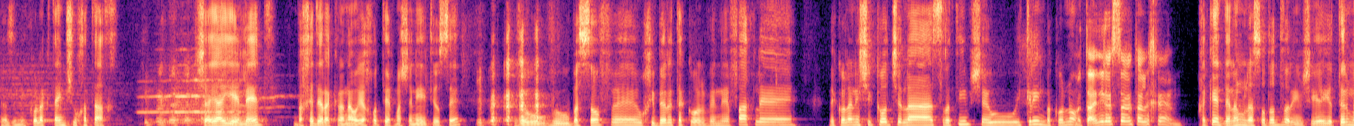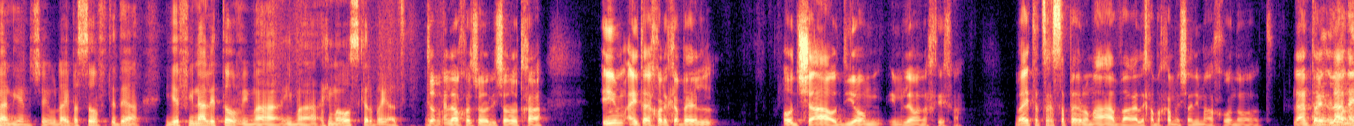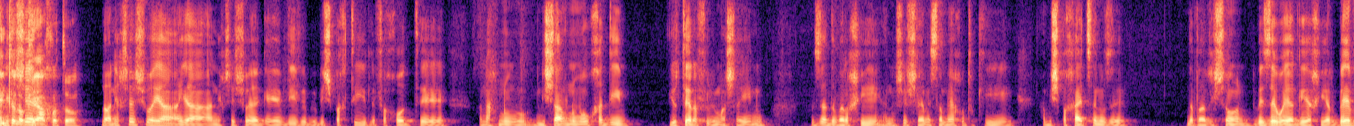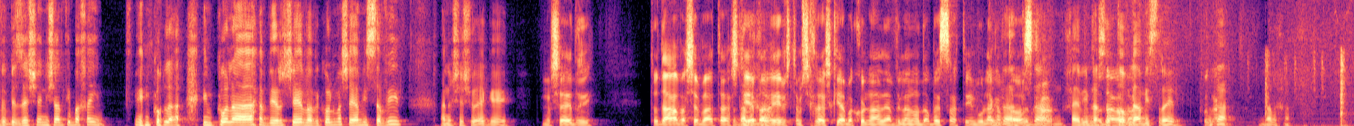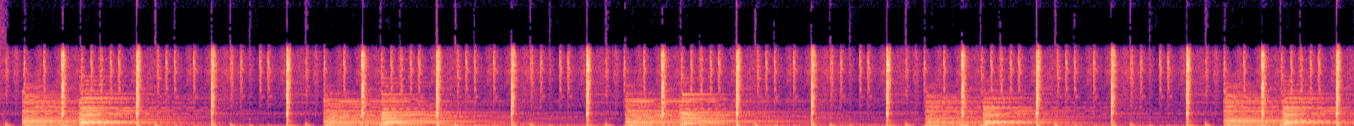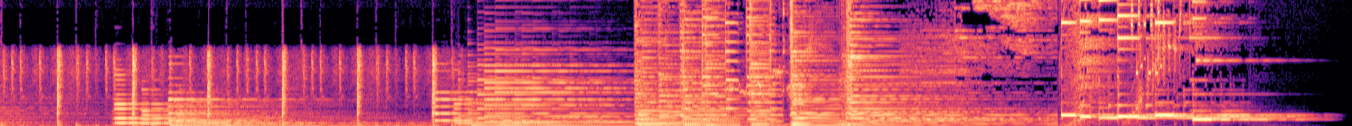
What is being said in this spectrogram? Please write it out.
זה מכל הקטעים שהוא חתך. כשהיה ילד, בחדר הקרנה הוא היה חותך מה שאני הייתי עושה, והוא, והוא בסוף, אה, הוא חיבר את הכל ונהפך ל, לכל הנשיקות של הסרטים שהוא הקרין בקולנוע. מתי נראה סרט עליכם? חכה, תן לנו לעשות עוד דברים, שיהיה יותר מעניין, שאולי בסוף, אתה יודע, יהיה פינאלה טוב עם, ה, עם, ה, עם האוסקר ביד. טוב, אני לא יכול שלא לשאול אותך, אם היית יכול לקבל עוד שעה, עוד יום עם ליאון אחיך, והיית צריך לספר לו מה עבר עליך בחמש שנים האחרונות, לאן, אני- לא, לאן היית חושב- לוקח אותו? לא, אני חושב שהוא היה, היה, אני חושב שהוא היה גאה בי ובמשפחתי, לפחות אה, אנחנו נשארנו מאוחדים, יותר אפילו ממה שהיינו, וזה הדבר הכי, אני חושב שהיה משמח אותו, כי המשפחה אצלנו זה דבר ראשון, בזה הוא היה גאה הכי הרבה, ובזה שנשארתי בחיים. עם כל, ה, עם כל הבאר שבע וכל מה שהיה מסביב, אני חושב שהוא היה גאה. משה אדרי, תודה רבה שבאת, שתהיה. בריא ושתמשיך להשקיע בקולנוע, להביא לנו עוד הרבה סרטים ואולי גם את תודה, האוסקר. תודה. חייבים תודה לעשות טוב. לעם ישראל. תודה. תודה. תודה לך.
